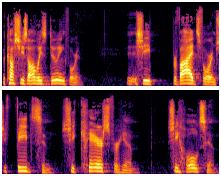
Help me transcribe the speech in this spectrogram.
Because she's always doing for him. She provides for him, she feeds him, she cares for him, she holds him.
